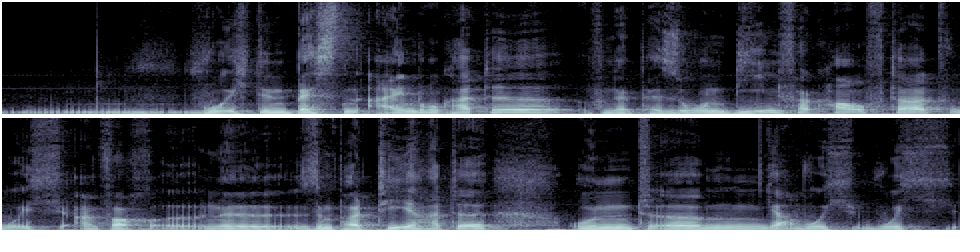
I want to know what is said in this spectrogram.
wo ich den besten Eindruck hatte von der Person, die ihn verkauft hat, wo ich einfach äh, eine Sympathie hatte und ähm, ja, wo, ich, wo, ich,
